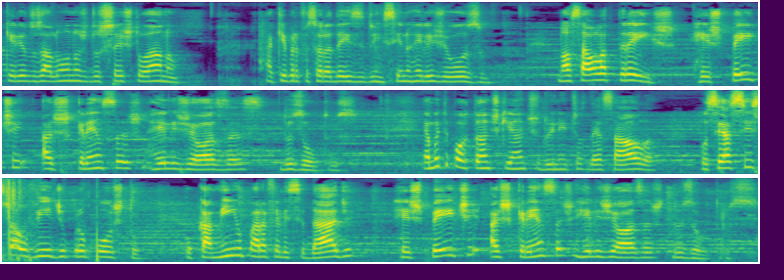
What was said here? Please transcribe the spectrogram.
queridos alunos do sexto ano. Aqui, professora Deise do Ensino Religioso. Nossa aula 3: Respeite as crenças religiosas dos outros. É muito importante que antes do início dessa aula você assista ao vídeo proposto O Caminho para a Felicidade. Respeite as crenças religiosas dos outros.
